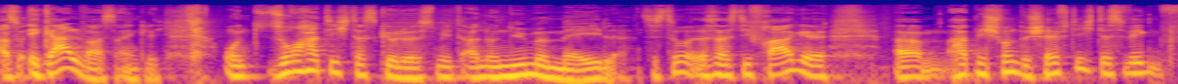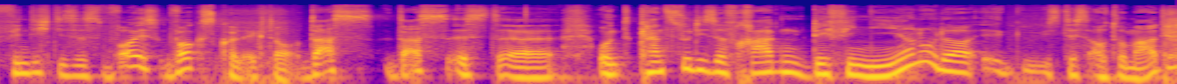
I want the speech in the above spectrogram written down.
also egal was eigentlich. Und so hatte ich das gelöst mit anonyme Mail. Siehst du? Das heißt, die Frage ähm, hat mich schon beschäftigt. Deswegen finde ich dieses Voice Vox Collector, das, das ist. Äh, und kannst du diese Fragen definieren oder ist das automatisch?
